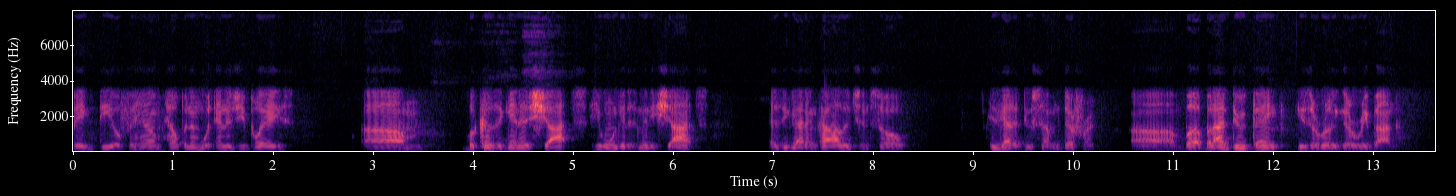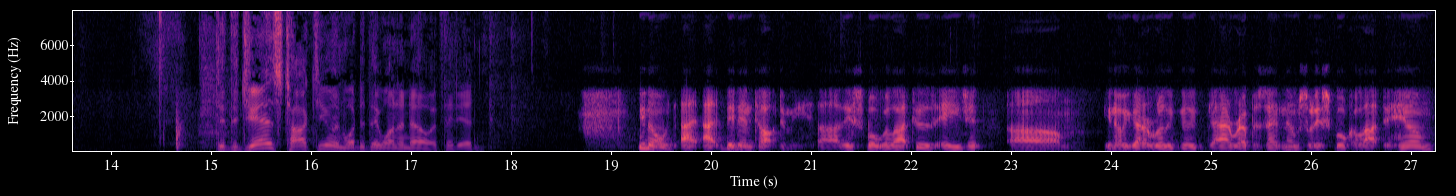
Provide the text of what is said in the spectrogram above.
big deal for him, helping him with energy plays. Um, because again, his shots, he won't get as many shots as he got in college, and so he's got to do something different. Uh, but but I do think he's a really good rebounder. Did the Jazz talk to you, and what did they want to know if they did? You know, I, I, they didn't talk to me. Uh, they spoke a lot to his agent. Um, you know, he got a really good guy representing him, so they spoke a lot to him.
